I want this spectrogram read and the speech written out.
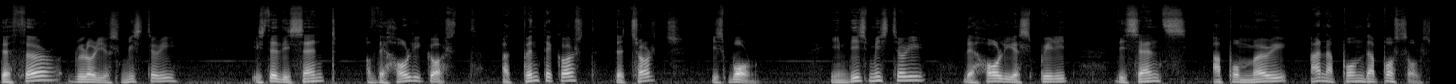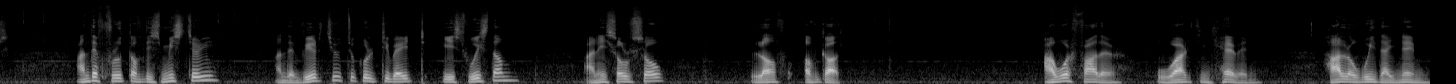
The third glorious mystery is the descent of the Holy Ghost. At Pentecost, the Church is born. In this mystery, the Holy Spirit descends upon Mary and upon the apostles. And the fruit of this mystery and the virtue to cultivate is wisdom and is also love of God. Our Father, who art in heaven, hallowed be thy name.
